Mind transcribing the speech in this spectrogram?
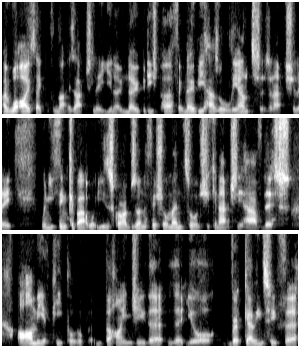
and what I've taken from that is actually, you know, nobody's perfect. Nobody has all the answers. And actually, when you think about what you describe as unofficial mentors, you can actually have this army of people behind you that that you're going to for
